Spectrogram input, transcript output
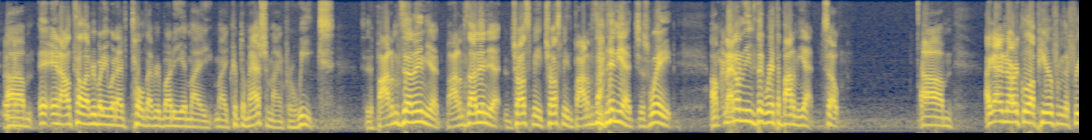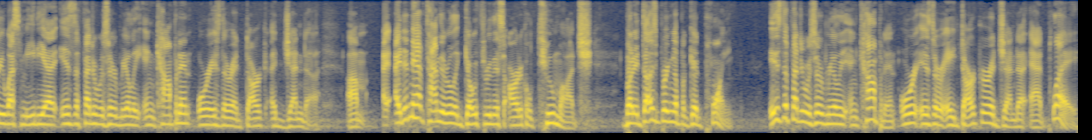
Okay. Um, and I'll tell everybody what I've told everybody in my, my crypto mastermind for weeks. So the bottom's not in yet. Bottom's not in yet. Trust me. Trust me. The bottom's not in yet. Just wait. Um, and I don't even think we're at the bottom yet. So, um, I got an article up here from the Free West Media. Is the Federal Reserve merely incompetent, or is there a dark agenda? Um, I, I didn't have time to really go through this article too much, but it does bring up a good point. Is the Federal Reserve merely incompetent, or is there a darker agenda at play?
